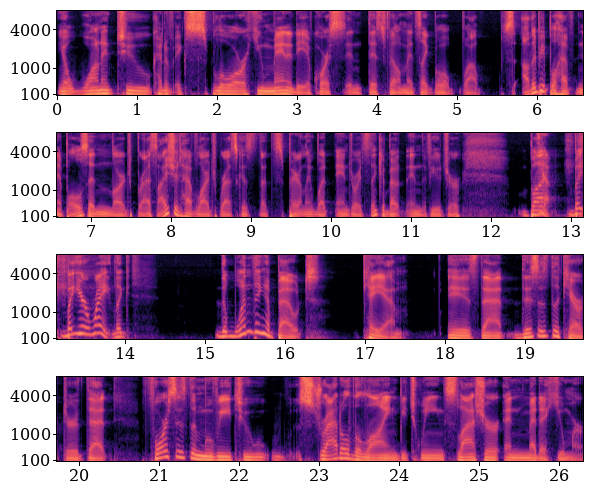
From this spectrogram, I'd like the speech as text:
you know, wanted to kind of explore humanity. Of course, in this film, it's like, well, well, other people have nipples and large breasts. I should have large breasts because that's apparently what androids think about in the future. But but but you're right. Like the one thing about KM is that this is the character that forces the movie to straddle the line between slasher and meta humor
